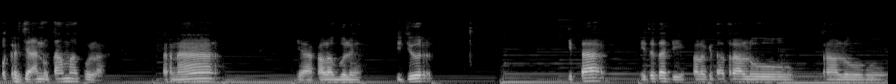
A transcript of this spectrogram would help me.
pekerjaan utamaku lah. Karena ya kalau boleh jujur kita itu tadi kalau kita terlalu terlalu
